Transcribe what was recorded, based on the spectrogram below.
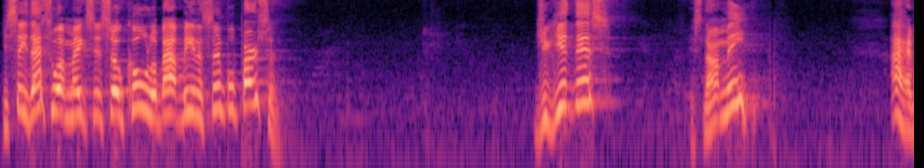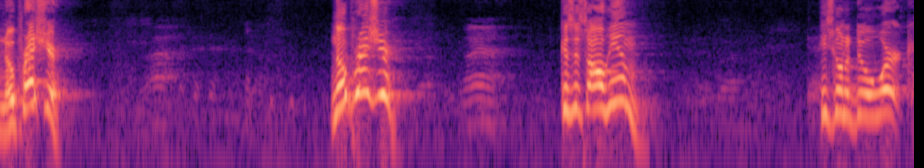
You see, that's what makes it so cool about being a simple person. Did you get this? It's not me. I have no pressure. No pressure. Because it's all Him. He's going to do a work.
